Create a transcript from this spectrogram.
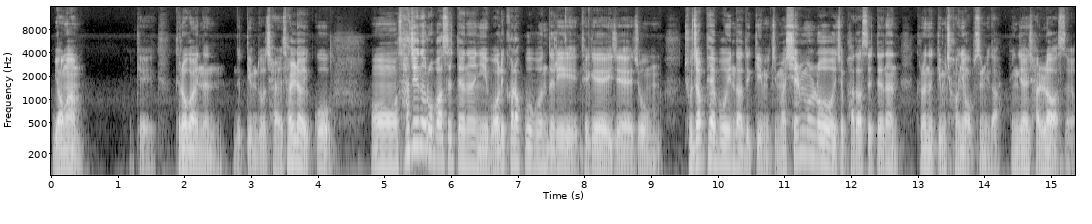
명암 이렇게 들어가 있는 느낌도 잘 살려 있고 어, 사진으로 봤을 때는 이 머리카락 부분들이 되게 이제 좀 조잡해 보인다 느낌이 있지만 실물로 이제 받았을 때는 그런 느낌이 전혀 없습니다. 굉장히 잘 나왔어요.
